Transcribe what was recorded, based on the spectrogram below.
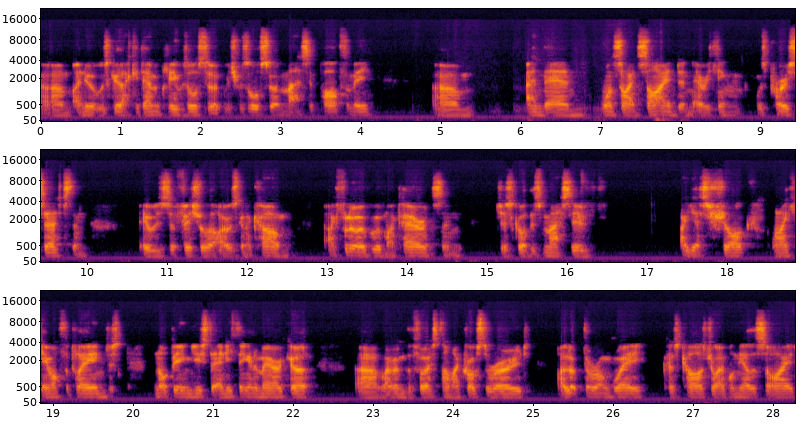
Um, I knew it was good academically, it was also which was also a massive part for me. Um, and then once I had signed and everything was processed and it was official that I was going to come, I flew over with my parents and just got this massive, I guess, shock when I came off the plane, just not being used to anything in America. Um, I remember the first time I crossed the road, I looked the wrong way because cars drive on the other side.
